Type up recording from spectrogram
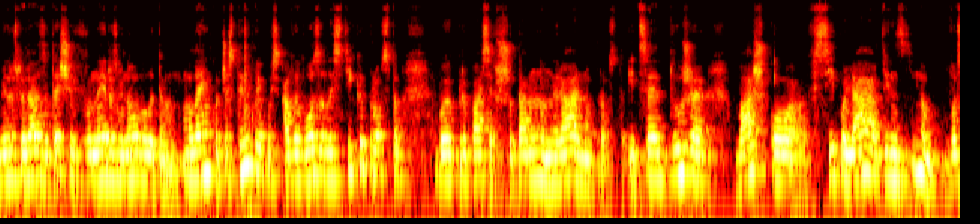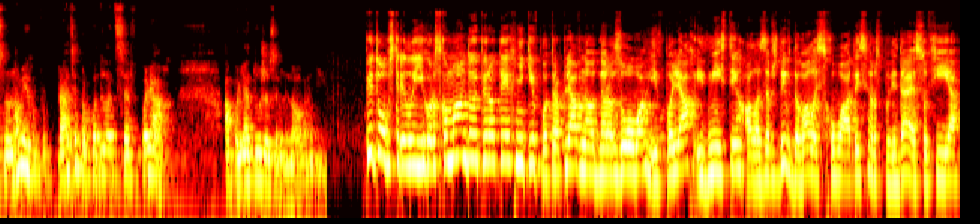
Він розповідав за те, що вони розміновували там маленьку частинку якусь, а вивозили стільки просто боєприпасів, що там ну нереально просто. І це дуже важко. Всі поля він ну, в основному його праця проходила це в полях, а поля дуже заміновані. Під обстріли Ігор з командою піротехніків потрапляв неодноразово і в полях, і в місті, але завжди вдавалось сховатись, розповідає Софія.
